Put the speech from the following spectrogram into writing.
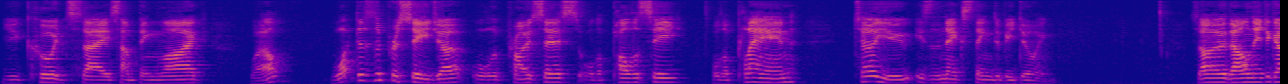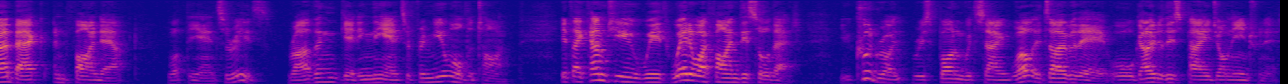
you could say something like, Well, what does the procedure or the process or the policy or the plan tell you is the next thing to be doing? So they'll need to go back and find out what the answer is rather than getting the answer from you all the time. If they come to you with, Where do I find this or that? You could re- respond with saying, Well, it's over there, or go to this page on the internet.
